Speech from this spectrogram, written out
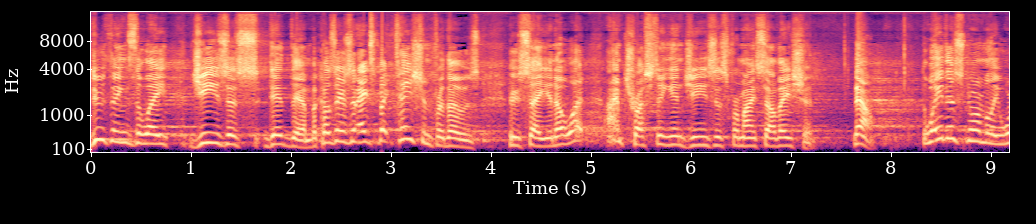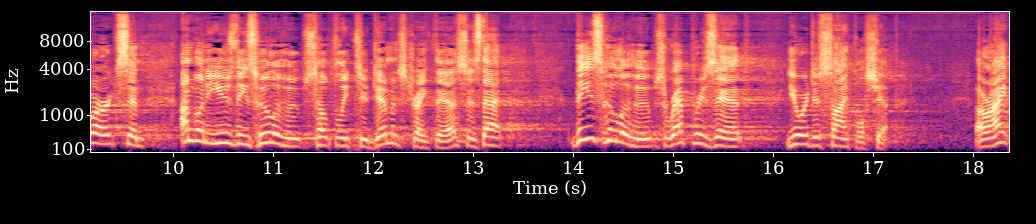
do things the way Jesus did them because there's an expectation for those who say, you know what, I'm trusting in Jesus for my salvation. Now, the way this normally works, and I'm going to use these hula hoops hopefully to demonstrate this is that these hula hoops represent your discipleship. All right?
